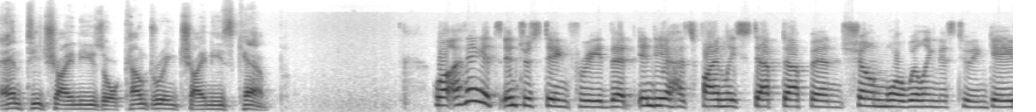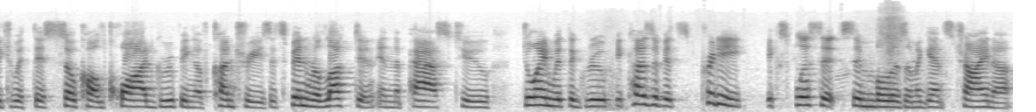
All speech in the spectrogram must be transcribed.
anti Chinese or countering Chinese camp? Well, I think it's interesting, Fareed, that India has finally stepped up and shown more willingness to engage with this so called Quad grouping of countries. It's been reluctant in the past to join with the group because of its pretty explicit symbolism against China.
